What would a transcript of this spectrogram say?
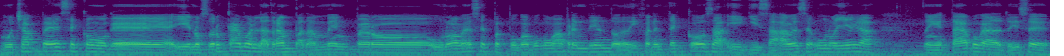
muchas veces como que, y nosotros caemos en la trampa también, pero uno a veces pues poco a poco va aprendiendo de diferentes cosas y quizás a veces uno llega en esta época de tú dices,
